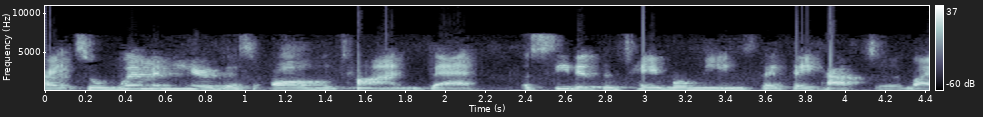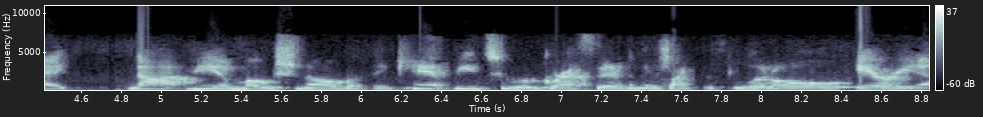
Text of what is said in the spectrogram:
Right? So women hear this all the time that a seat at the table means that they have to like not be emotional, but they can't be too aggressive. And there's like this little area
